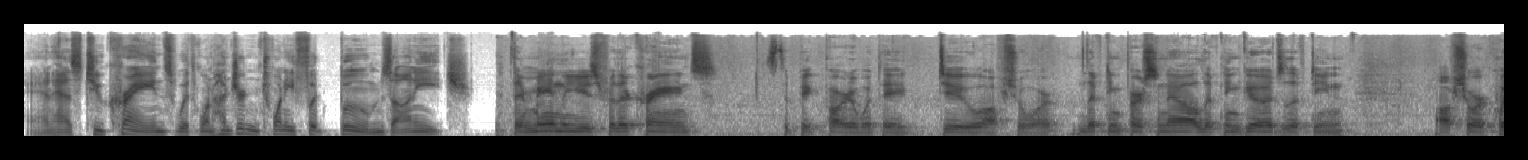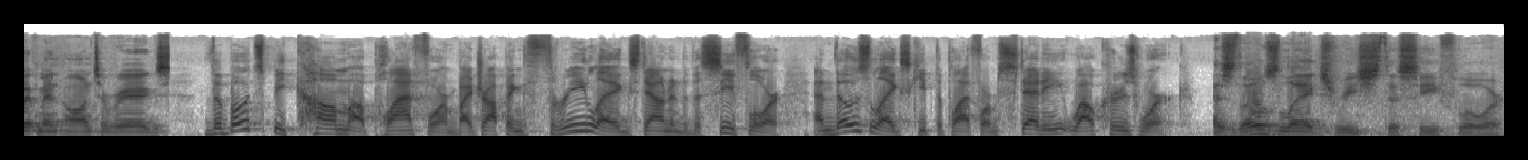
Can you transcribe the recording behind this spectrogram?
and has two cranes with 120 foot booms on each. They're mainly used for their cranes, it's the big part of what they do offshore. Lifting personnel, lifting goods, lifting offshore equipment onto rigs. The boats become a platform by dropping three legs down into the seafloor, and those legs keep the platform steady while crews work. As those legs reach the seafloor,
